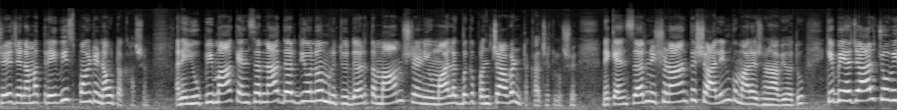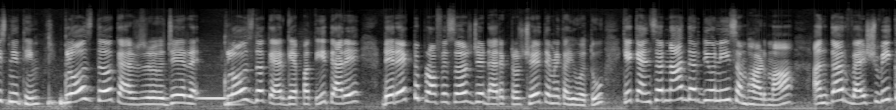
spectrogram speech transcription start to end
છે, જેનામાં ત્રેવીસ પોઈન્ટ નવ ટકા છે. અને યુપીમાં કેન્સરના દર્દીઓનો મૃત્યુદર તમામ શ્રેણીઓમાં લગભગ પંચાવન ટકા જેટલો છે. ને કેન્સર નિષ્ણાંત શાલિન કુમારે જણાવ્યું હતું કે બે હજાર ચોવીસની થીમ ક્લોઝ ધ કેર, જે ક્લોઝ ધ કેર ગેપ હતી. ત્યારે ડિરેક્ટ પ્રોફેસર જે ડાયરેક્ટર છે, તેમણે કહ્યું હતું કે કેન્સરના દર્દીઓની સંભાળમાં અંતર વૈશ્વિક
